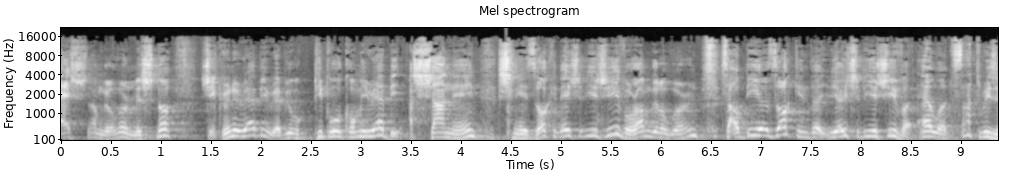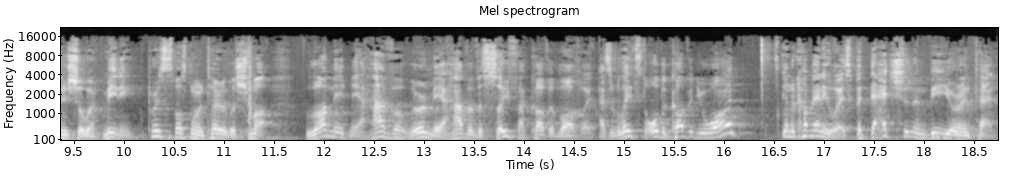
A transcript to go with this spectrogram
Esh, I'm going to learn Mishnah. Shiikruni Rebbe. Rebbe, people will call me Rebbe. Ashanein, Shnei Zokin Yeshiv Yeshiva. Or I'm going to learn, so I'll be a Zokin, the Yeshiv Yeshiva. Ella, that's not the reason you should learn. Meaning, a person is supposed to learn Torah Lishma. Lamed me'ahava, learn me'ahava, v'soifa covered lavai. As it relates to all the covered you want, it's going to come anyways. But that shouldn't be your intent.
